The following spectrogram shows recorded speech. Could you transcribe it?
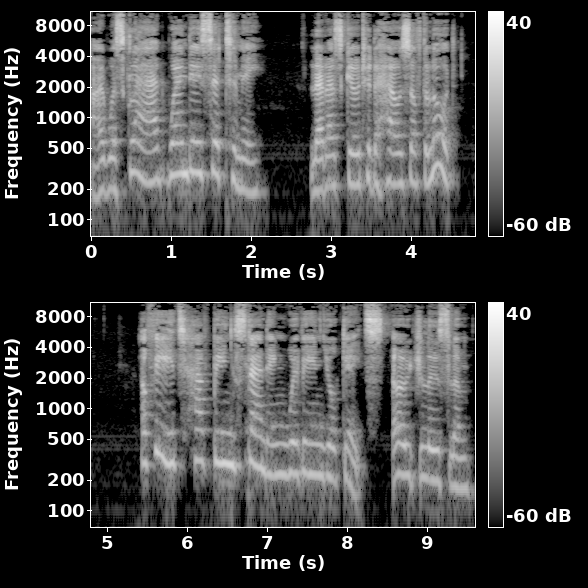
I was glad when they said to me, Let us go to the house of the Lord. Our feet have been standing within your gates, O Jerusalem.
